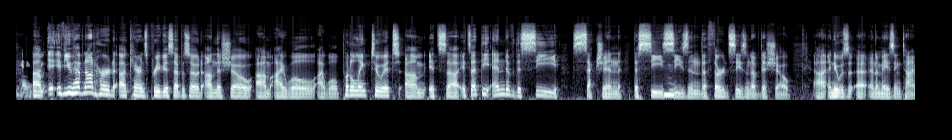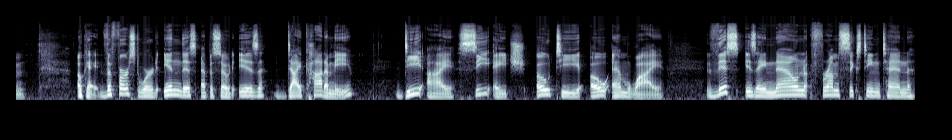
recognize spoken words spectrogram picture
Okay. Um, if you have not heard uh, Karen's previous episode on this show, um, I will I will put a link to it. Um, it's uh, it's at the end of the C section, the C season, the third season of this show, uh, and it was uh, an amazing time. Okay, the first word in this episode is dichotomy, D I C H O T O M Y. This is a noun from 1610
